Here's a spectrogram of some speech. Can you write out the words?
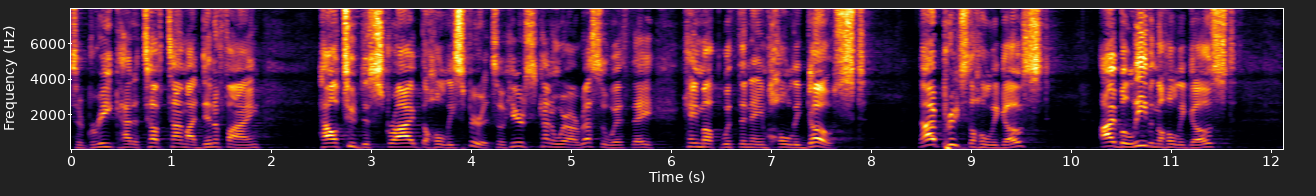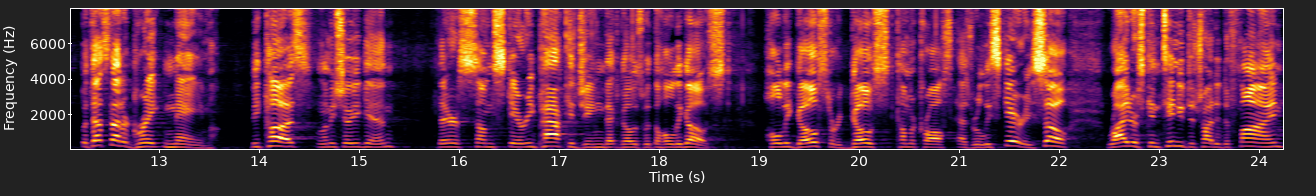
to Greek had a tough time identifying how to describe the Holy Spirit. So here's kind of where I wrestle with. They came up with the name Holy Ghost. Now, I preach the Holy Ghost, I believe in the Holy Ghost, but that's not a great name because, let me show you again, there's some scary packaging that goes with the Holy Ghost. Holy Ghost or ghost come across as really scary. So, writers continued to try to define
